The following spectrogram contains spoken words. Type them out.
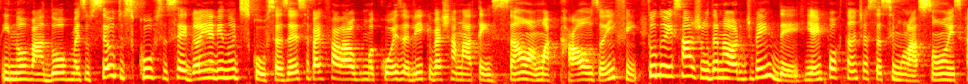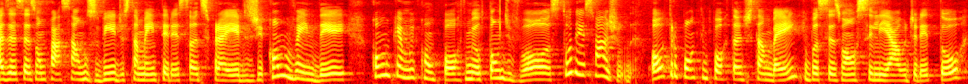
inovador, mas o seu discurso, você ganha ali no discurso. Às vezes, você vai falar alguma coisa ali que vai chamar atenção a uma causa, enfim. Tudo isso ajuda na hora de vender. E é importante essas simulações. Às vezes, vocês vão passar uns vídeos também interessantes para eles de como vender, como que eu me comporto, meu tom de voz, tudo isso ajuda. Outro ponto importante também, que vocês vão auxiliar o diretor,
